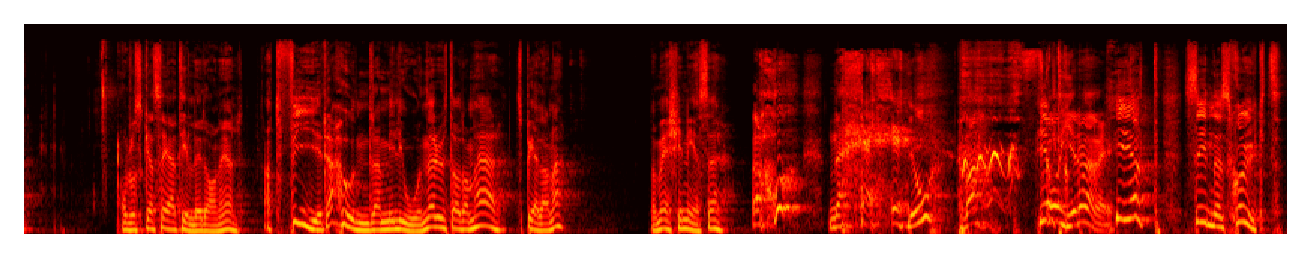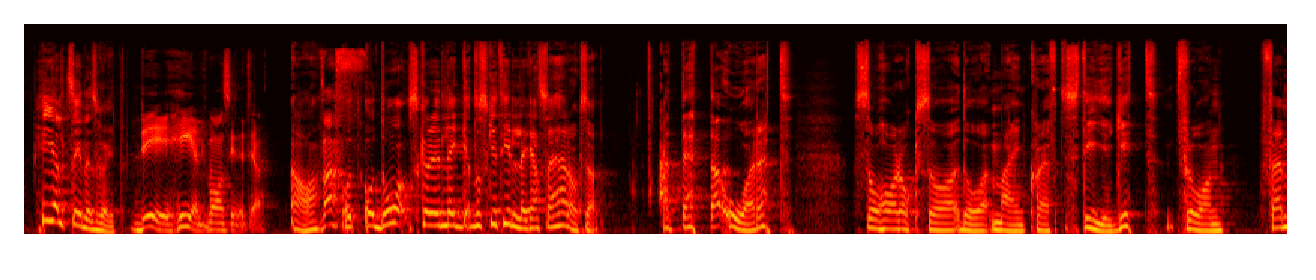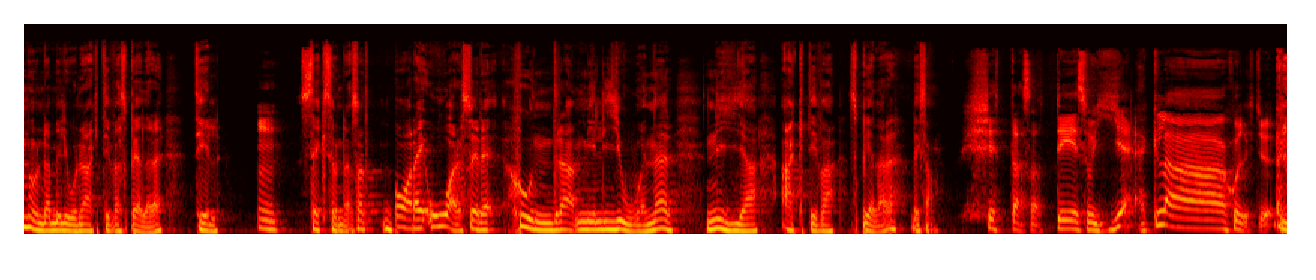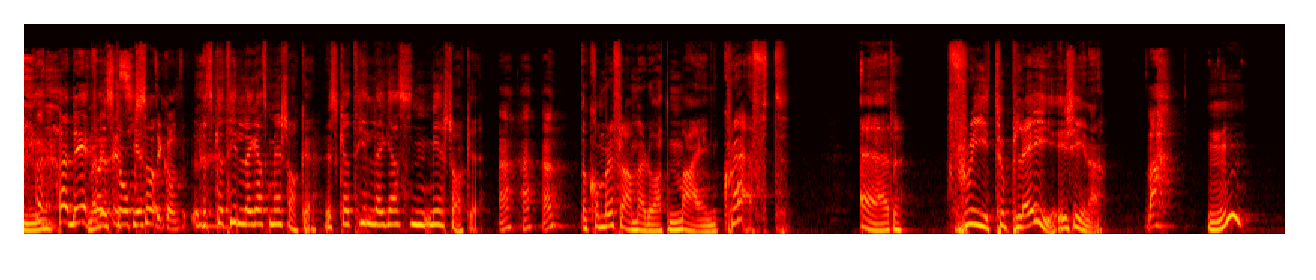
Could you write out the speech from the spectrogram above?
Och då ska jag säga till dig Daniel. Att 400 miljoner utav de här spelarna. De är kineser. Jaha, Nej! Jo. Va? Skojar du med mig? Helt sinnessjukt. Helt sinnessjukt. Det är helt vansinnigt ja. Ja, Va? och, och då, ska det lägga, då ska jag tillägga så här också. Att detta året så har också då Minecraft stigit från 500 miljoner aktiva spelare till 600. Så att bara i år så är det 100 miljoner nya aktiva spelare. Liksom. Shit alltså. Det är så jäkla sjukt ju. det är Mm. Men det faktiskt ska, också, jättekonstigt. det ska tilläggas mer saker. Det ska tilläggas mer saker. Aha, aha. Då kommer det fram här då att Minecraft är free to play i Kina. Va?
